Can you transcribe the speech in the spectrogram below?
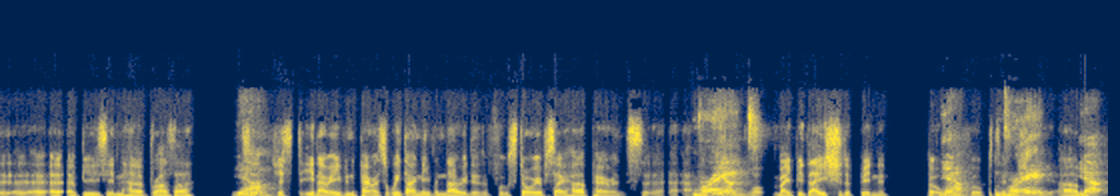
uh, uh, abusing her brother yeah. to just you know even the parents we don't even know the, the full story of say her parents uh, uh, uh, Right. and what maybe they should have been put away Yeah. for potentially Right. um yeah.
